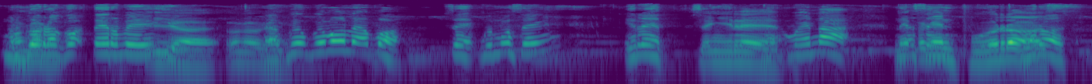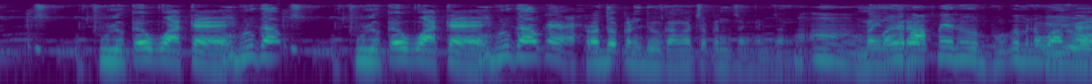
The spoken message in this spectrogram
Mergo rokok terwe iki. Iya, ngono kan. kowe kowe mau nek apa? Sik, kowe mau sing irit. Sing irit. Nek enak. Nek pengen boros, boros. buluke wakeh. Bulu ka Buluke wakeh. bulu ka oke. Rada kendo Kang aja kenceng-kenceng. Heeh. Main Kaya rape ngono bulu men akeh. Iya,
